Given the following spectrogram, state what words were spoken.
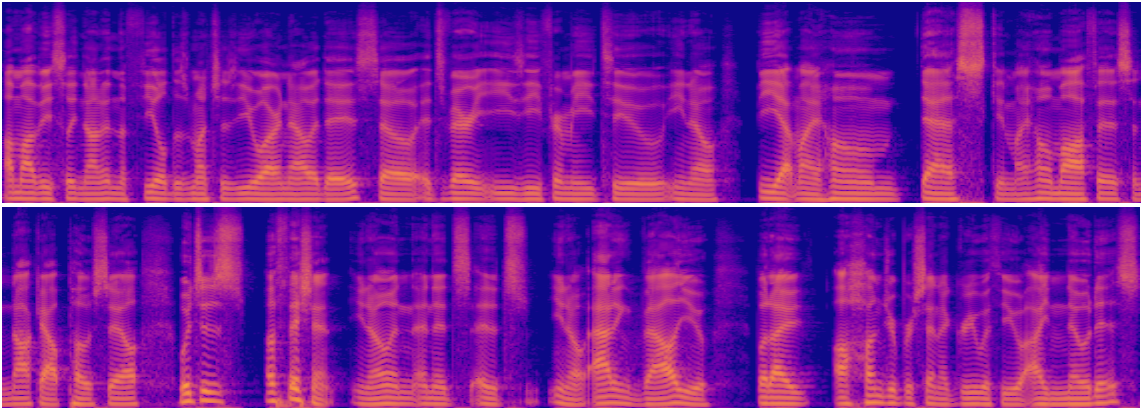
I'm obviously not in the field as much as you are nowadays, so it's very easy for me to, you know, be at my home desk in my home office and knock out post sale, which is efficient, you know, and, and it's it's you know adding value. But I a hundred percent agree with you. I notice,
